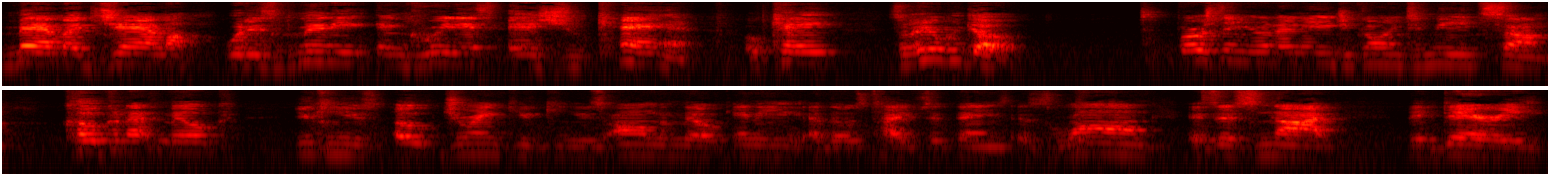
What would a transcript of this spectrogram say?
mamma jamma with as many ingredients as you can. Okay? So here we go. First thing you're going to need, you're going to need some coconut milk. You can use oat drink, you can use almond milk, any of those types of things, as long as it's not the dairy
